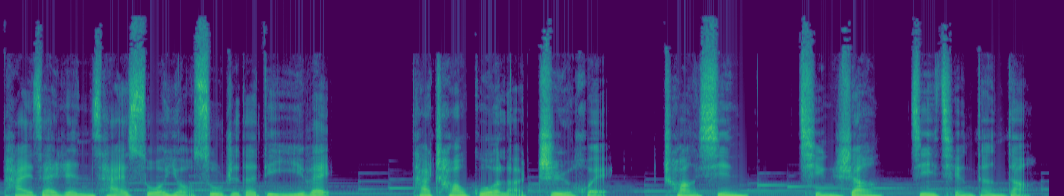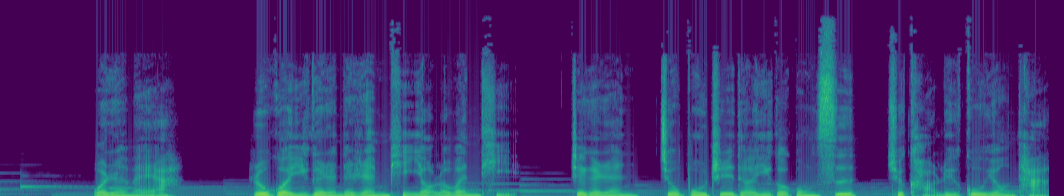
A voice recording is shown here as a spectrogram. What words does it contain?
排在人才所有素质的第一位，它超过了智慧、创新、情商、激情等等。我认为啊，如果一个人的人品有了问题，这个人就不值得一个公司去考虑雇佣他。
